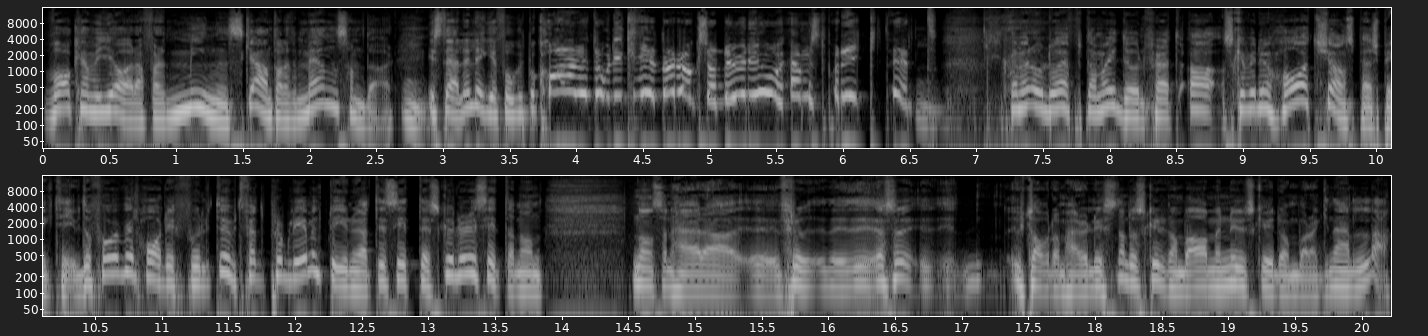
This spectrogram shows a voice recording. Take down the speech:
Vad kan vi göra för att minska antalet män som dör? Mm. Istället ligger fokus på, kolla nu dog det kvinnor också, nu är det ju hemskt på riktigt. Mm. Ja, men, och då öppnar man ju dörren för att ja, ska vi nu ha ett könsperspektiv då får vi väl ha det fullt ut. För att problemet blir nu att det sitter, skulle det sitta någon, någon sån här, uh, fru, uh, alltså, utav de här och lyssna då skulle de bara, ja men nu ska ju de bara gnälla.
